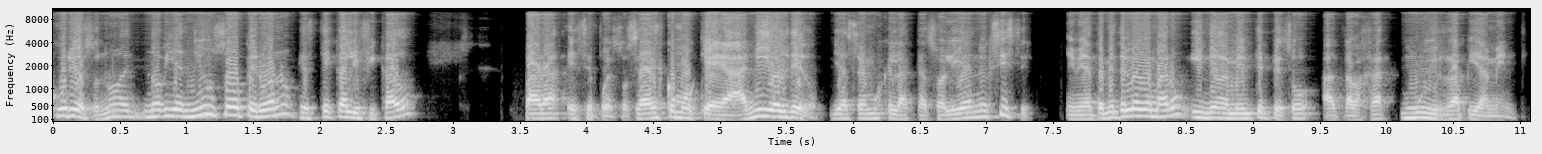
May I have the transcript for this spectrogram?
curioso, ¿no? no había ni un solo peruano que esté calificado para ese puesto. O sea, es como que anillo el dedo, ya sabemos que la casualidad no existe. Inmediatamente lo llamaron y nuevamente empezó a trabajar muy rápidamente.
